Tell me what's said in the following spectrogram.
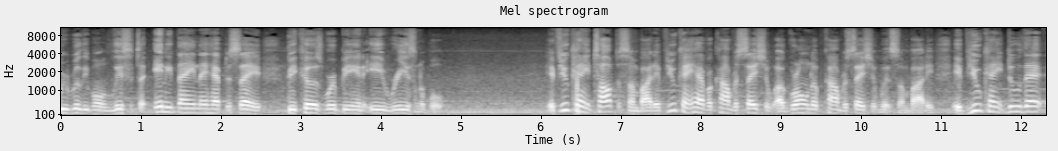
We really won't listen to anything they have to say because we're being unreasonable. If you can't talk to somebody, if you can't have a conversation, a grown up conversation with somebody, if you can't do that,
